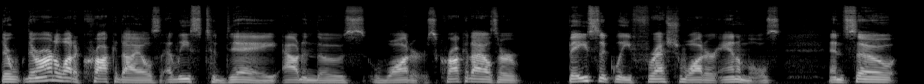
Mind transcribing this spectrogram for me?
there there aren't a lot of crocodiles at least today out in those waters crocodiles are basically freshwater animals. And so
